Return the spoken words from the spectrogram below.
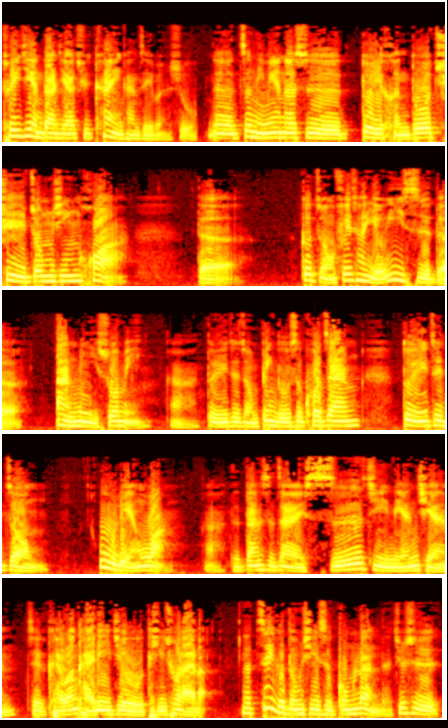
推荐大家去看一看这本书。那这里面呢是对很多去中心化的各种非常有意思的案例说明啊，对于这种病毒式扩张，对于这种物联网啊，这当时在十几年前，这个凯文凯利就提出来了。那这个东西是公认的，就是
